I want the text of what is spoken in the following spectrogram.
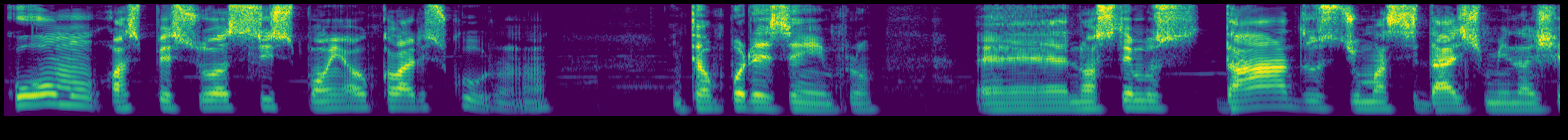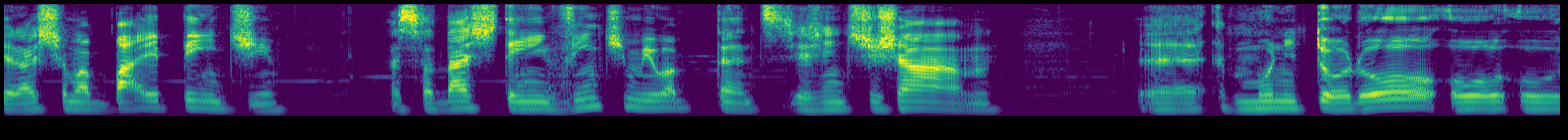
como as pessoas se expõem ao claro escuro. Né? Então, por exemplo, é, nós temos dados de uma cidade de Minas Gerais que chama Baependi. Essa cidade tem 20 mil habitantes e a gente já é, monitorou o, o,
